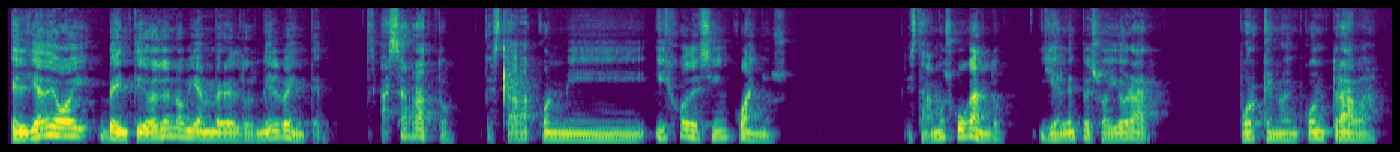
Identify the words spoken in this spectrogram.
el día de hoy, 22 de noviembre del 2020, hace rato estaba con mi hijo de 5 años estábamos jugando y él empezó a llorar porque no encontraba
